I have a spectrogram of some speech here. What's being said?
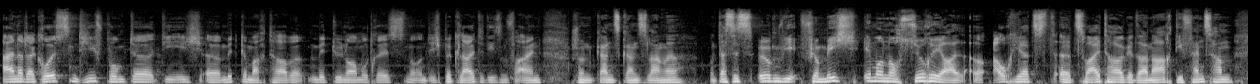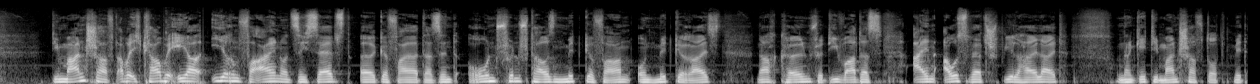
einer der größten Tiefpunkte, die ich äh, mitgemacht habe mit Dynamo Dresden und ich begleite diesen Verein schon ganz, ganz lange. Und das ist irgendwie für mich immer noch surreal, äh, auch jetzt zwei Tage danach. Die Fans haben die Mannschaft, aber ich glaube eher ihren Verein und sich selbst äh, gefeiert. Da sind rund 5000 mitgefahren und mitgereist nach Köln. Für die war das ein Auswärtsspiel-Highlight. Und dann geht die Mannschaft dort mit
